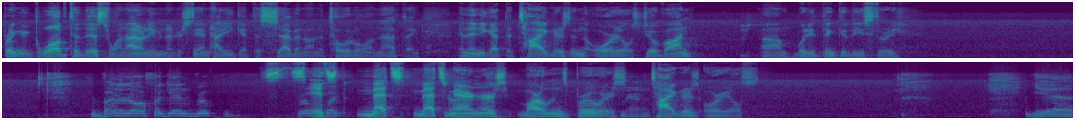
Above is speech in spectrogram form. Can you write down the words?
bring a glove to this one. I don't even understand how you get the seven on a total on that thing. And then you got the Tigers and the Orioles. Jovan, um, what do you think of these three? Run it off again, real, real it's quick. Mets, Mets, Tigers. Mariners, Marlins, Brewers, Mariners. Tigers, Orioles. Yeah.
